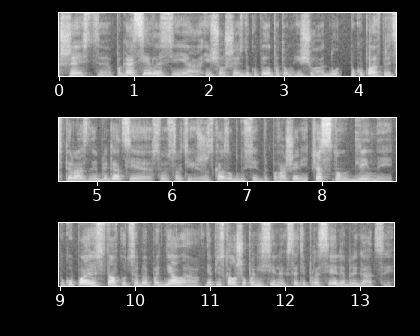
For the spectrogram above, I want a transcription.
6 погасилось, и я еще 6 докупил, и потом еще одну. Покупаю, в принципе, разные облигации, я свою стратегию уже рассказывал, буду сидеть до погашения. Сейчас в основном длинные. Покупаю, ставку ЦБ подняла. Я бы не сказал, что они сильно, кстати, просели облигации.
